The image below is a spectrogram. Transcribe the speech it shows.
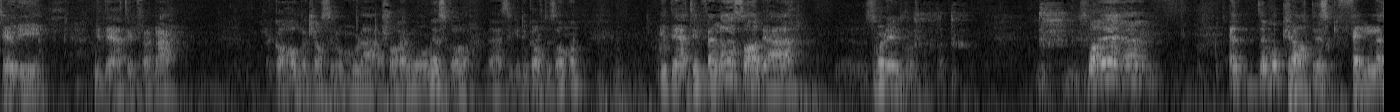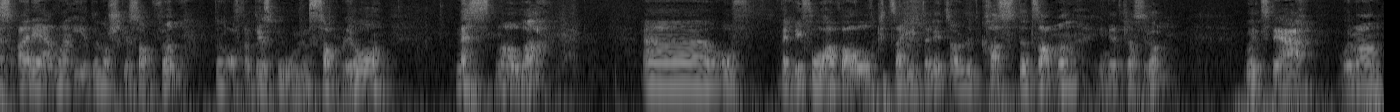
teori i det tilfellet. Det er ikke alle klasserom hvor det er så harmonisk, og det er sikkert ikke alltid sånn, men i det tilfellet så hadde jeg Så var det utgangspunktet. Så da hadde jeg et demokratisk felles arena i det norske samfunn. Den offentlige skolen samler jo nesten alle. Eh, og veldig få har valgt seg hit eller dit, så har blitt kastet sammen inn i et klasserom. Hvor et sted hvor man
